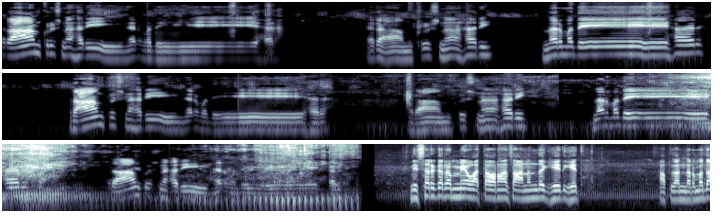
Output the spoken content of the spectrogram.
राम कृष्ण हरी नर्मदे हर। राम कृष्ण हरी नर्मदे हर। राम कृष्ण हरी नर्मदे हर। राम कृष्ण हरी नर्मदे हर। राम कृष्ण हरी नर्मदे हर। निसर्गरम्य वातावरणाचा आनंद घेत घेत आपला नर्मदा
